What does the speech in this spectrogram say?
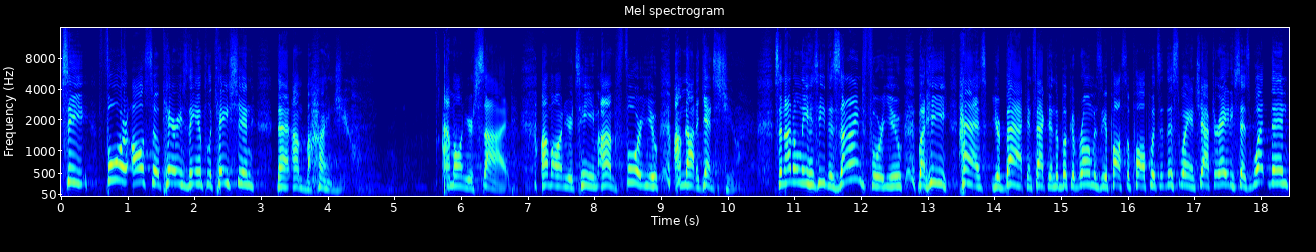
See, for also carries the implication that I'm behind you, I'm on your side, I'm on your team, I'm for you, I'm not against you. So not only is he designed for you, but he has your back. In fact, in the book of Romans, the Apostle Paul puts it this way in chapter 8. He says, What then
